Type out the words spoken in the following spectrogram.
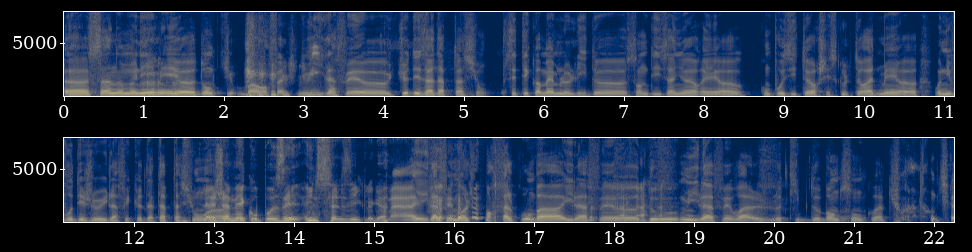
Euh, c'est un homonyme et euh, donc bah, en fait lui il a fait euh, que des adaptations. C'était quand même le lead sound designer et compositeur chez Sculpted mais euh, au niveau des jeux il a fait que de l'adaptation. Il a euh, jamais composé une seule zik, le gars. bah, il a fait Mortal Kombat, il a fait euh, Doom, il a fait voilà, le type de bande son quoi. Tu vois donc Oui,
